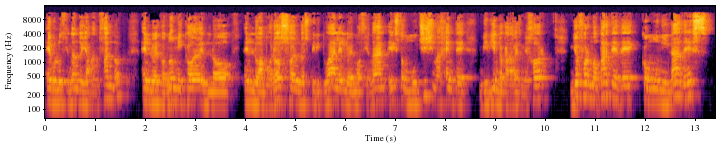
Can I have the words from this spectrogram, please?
evolucionando y avanzando en lo económico, en lo, en lo amoroso, en lo espiritual, en lo emocional. He visto muchísima gente viviendo cada vez mejor. Yo formo parte de comunidades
